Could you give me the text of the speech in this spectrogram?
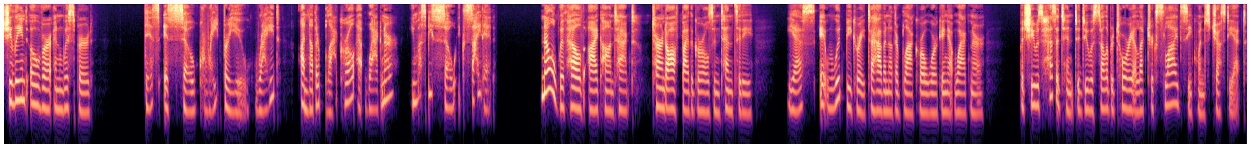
She leaned over and whispered, this is so great for you, right? Another black girl at Wagner? You must be so excited. Nella withheld eye contact, turned off by the girl's intensity. Yes, it would be great to have another black girl working at Wagner, but she was hesitant to do a celebratory electric slide sequence just yet.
